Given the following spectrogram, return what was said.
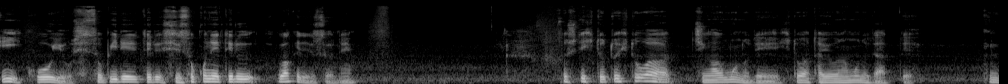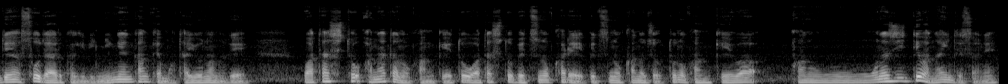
いい行為をしそびれてるし損ねてるわけですよね。そして人と人は違うもので人は多様なものであってでそうである限り人間関係も多様なので私とあなたの関係と私と別の彼別の彼女との関係はあのー、同じではないんですよね。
